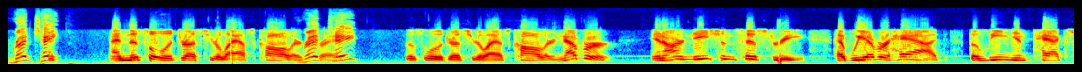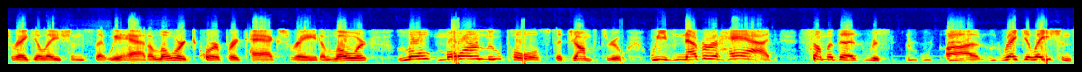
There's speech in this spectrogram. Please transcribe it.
Red tape. And this will address your last caller, Red Craig. tape. This will address your last caller. Never in our nation's history have we ever had the lenient tax regulations that we had, a lower corporate tax rate, a lower, low, more loopholes to jump through. We've never had some of the uh, regulations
